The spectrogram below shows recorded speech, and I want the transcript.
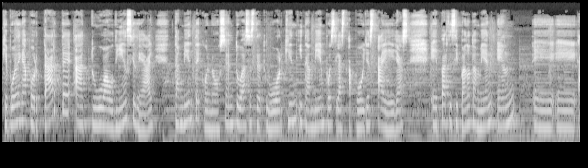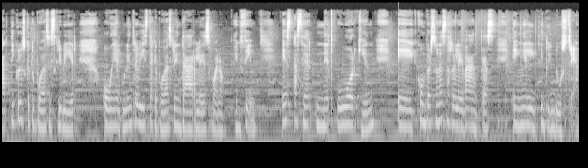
que pueden aportarte a tu audiencia ideal, también te conocen, tú haces networking y también pues las apoyas a ellas, eh, participando también en eh, eh, artículos que tú puedas escribir o en alguna entrevista que puedas brindarles, bueno, en fin, es hacer networking eh, con personas relevantes en, el, en tu industria.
